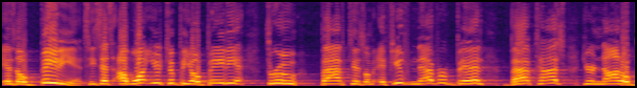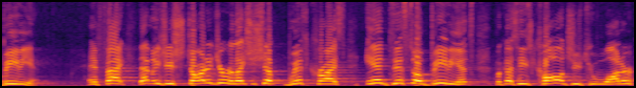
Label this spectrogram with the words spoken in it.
is obedience. He says, I want you to be obedient through baptism. If you've never been baptized, you're not obedient. In fact, that means you started your relationship with Christ in disobedience because he's called you to water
